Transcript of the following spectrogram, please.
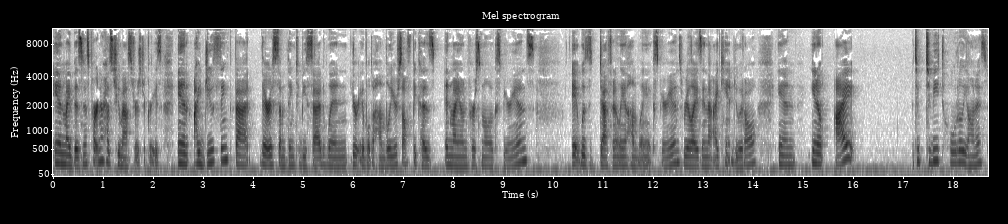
And my business partner has two master's degrees. And I do think that there is something to be said when you're able to humble yourself because, in my own personal experience, it was definitely a humbling experience realizing that I can't do it all. And, you know, I, to, to be totally honest,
